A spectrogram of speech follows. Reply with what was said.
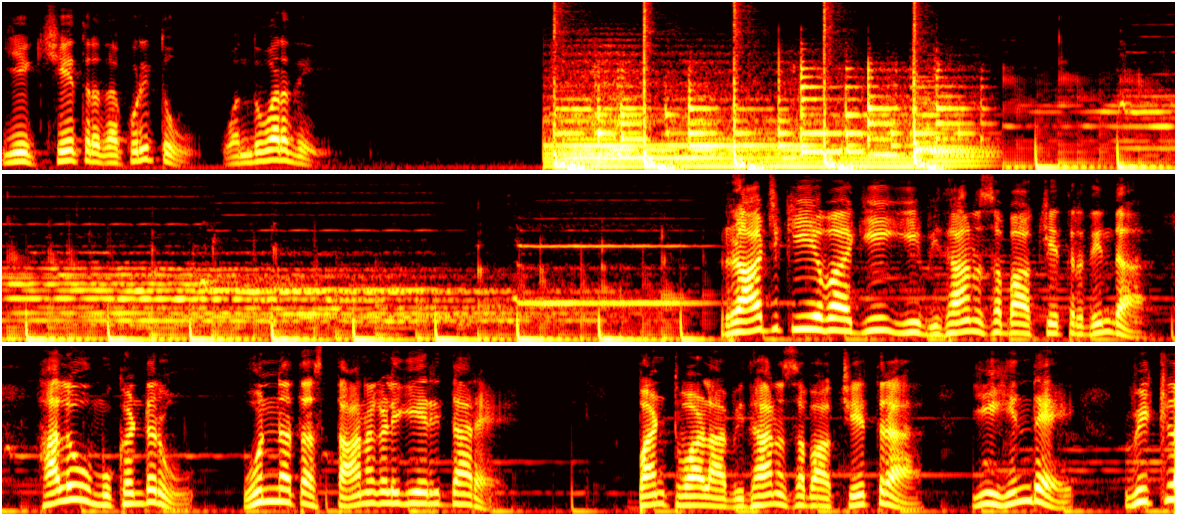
ಈ ಕ್ಷೇತ್ರದ ಕುರಿತು ಒಂದು ವರದಿ. ರಾಜಕೀಯವಾಗಿ ಈ ವಿಧಾನಸಭಾ ಕ್ಷೇತ್ರದಿಂದ ಹಲವು ಮುಖಂಡರು ಉನ್ನತ ಸ್ಥಾನಗಳಿಗೆ ಏರಿದ್ದಾರೆ. ಬಂಟ್ವಾಳ ವಿಧಾನಸಭಾ ಕ್ಷೇತ್ರ ಈ ಹಿಂದೆ ವಿಟ್ಲ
